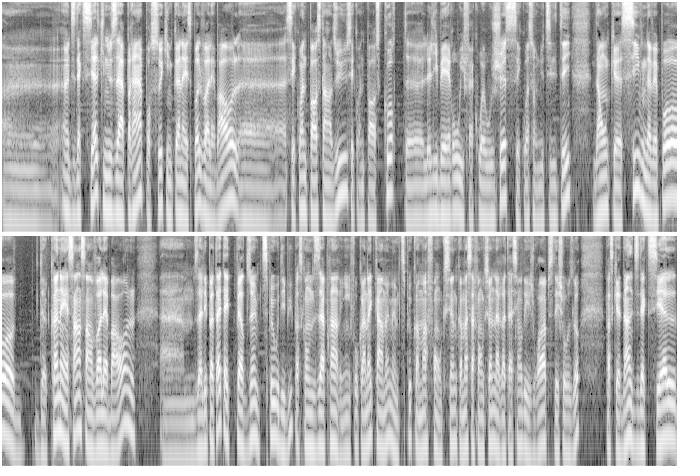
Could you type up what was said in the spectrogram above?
un, didacticiel qui nous apprend, pour ceux qui ne connaissent pas le volleyball, euh, c'est quoi une passe tendue, c'est quoi une passe courte, euh, le libéraux, il fait quoi au juste, c'est quoi son utilité. Donc, euh, si vous n'avez pas de connaissances en volleyball, vous allez peut-être être perdu un petit peu au début parce qu'on ne nous apprend rien. Il faut connaître quand même un petit peu comment fonctionne, comment ça fonctionne la rotation des joueurs, puis ces choses-là. Parce que dans le didacticiel,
